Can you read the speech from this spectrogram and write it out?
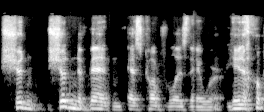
shouldn't shouldn't have been as comfortable as they were you know?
